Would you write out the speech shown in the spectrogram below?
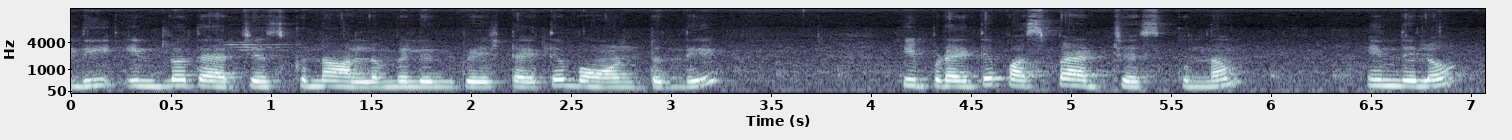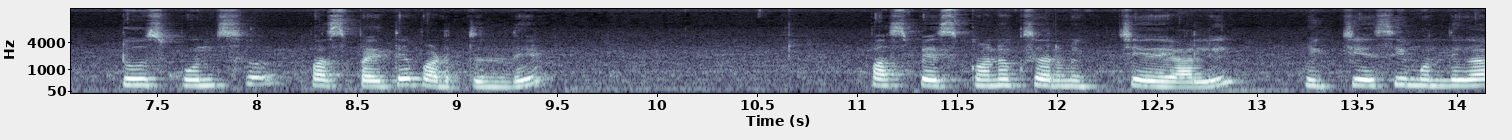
ఇది ఇంట్లో తయారు చేసుకున్న అల్లం వెల్లుల్లి పేస్ట్ అయితే బాగుంటుంది. ఇప్పుడైతే పసుపు యాడ్ చేసుకుందాం. ఇందులో టూ స్పూన్స్ పసుపు అయితే పడుతుంది. పసుపు వేసుకొని ఒకసారి మిక్స్ చేయాలి. మిక్స్ చేసి ముందుగా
